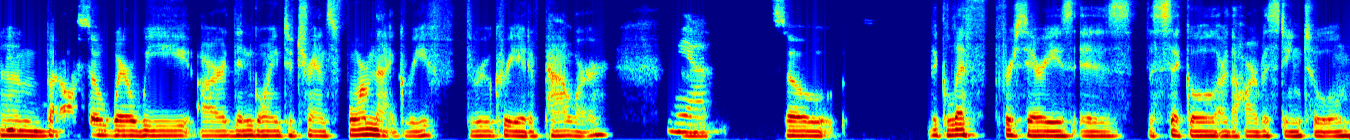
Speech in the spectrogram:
um, mm-hmm. but also where we are then going to transform that grief through creative power yeah um, so the glyph for Ceres is the sickle or the harvesting tool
